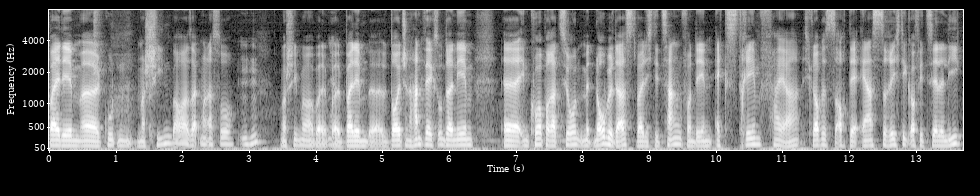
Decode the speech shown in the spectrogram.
bei dem äh, guten Maschinenbauer, sagt man das so? Mhm Maschinenbauer bei, ja. bei, bei, dem äh, deutschen Handwerksunternehmen äh, in Kooperation mit Noble Dust, weil ich die Zangen von denen extrem feier. Ich glaube, das ist auch der erste richtig offizielle Leak.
